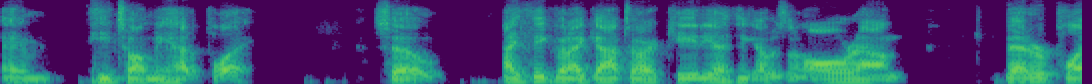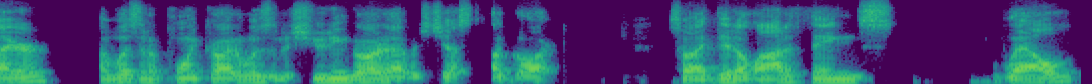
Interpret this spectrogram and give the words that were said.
and he taught me how to play. So I think when I got to Arcadia, I think I was an all around better player. I wasn't a point guard, I wasn't a shooting guard, I was just a guard. So I did a lot of things well.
